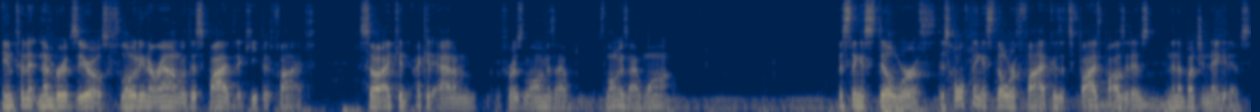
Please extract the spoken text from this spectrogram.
infinite number of zeros floating around with this five that keep it five. So I could I could add them for as long as I as long as I want. This thing is still worth this whole thing is still worth five because it's five positives and then a bunch of negatives.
